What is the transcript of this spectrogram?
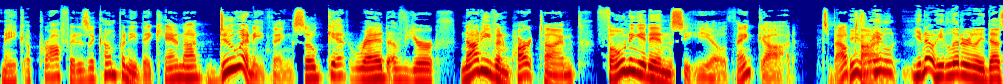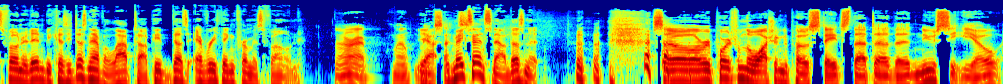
make a profit as a company. They cannot do anything. So get rid of your not even part time phoning it in CEO. Thank God. It's about He's, time. he, you know, he literally does phone it in because he doesn't have a laptop. He does everything from his phone. all right. Well, Yeah, makes it makes sense now, doesn't it? so a report from the Washington Post states that uh, the new CEO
